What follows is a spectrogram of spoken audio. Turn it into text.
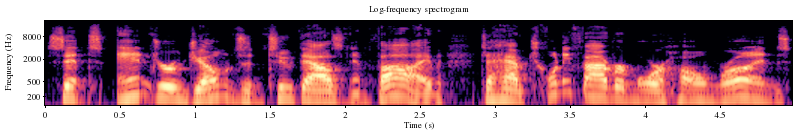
since Andruw Jones in 2005 to have 25 or more home runs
